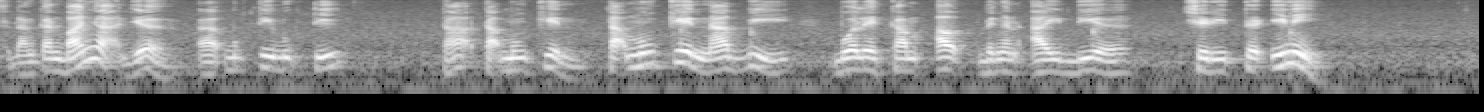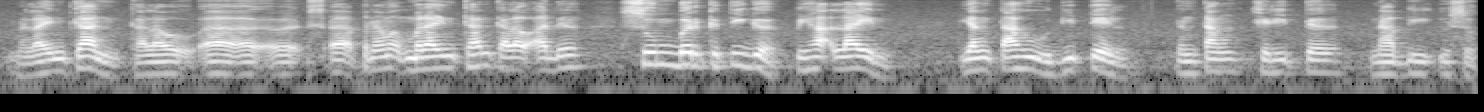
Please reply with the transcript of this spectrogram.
Sedangkan banyak je uh, bukti-bukti tak tak mungkin. Tak mungkin Nabi boleh come out dengan idea cerita ini melainkan kalau uh, uh, apa nama melainkan kalau ada sumber ketiga pihak lain yang tahu detail tentang cerita Nabi Yusuf.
